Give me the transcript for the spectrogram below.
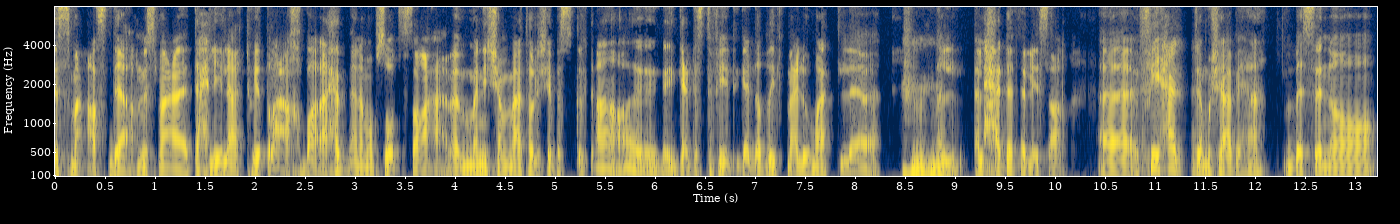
نسمع أصداء نسمع تحليلات ويطلع أخبار. أحب أنا مبسوط الصراحة. ماني شمات ولا شيء بس قلت آه قاعد أستفيد قاعد أضيف معلومات للحدث اللي صار. آه في حاجة مشابهة بس إنه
